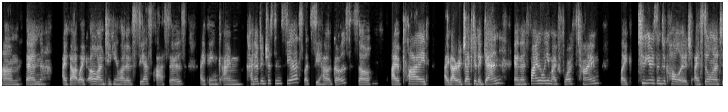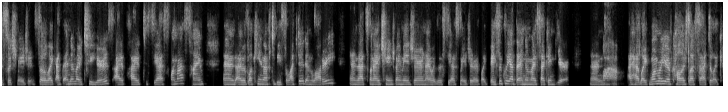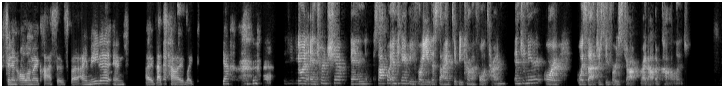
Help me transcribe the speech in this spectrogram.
Um, then I thought like, oh, I'm taking a lot of CS classes. I think I'm kind of interested in CS. Let's see how it goes. So I applied. I got rejected again, and then finally, my fourth time, like two years into college, I still wanted to switch majors. So like at the end of my two years, I applied to CS one last time and I was lucky enough to be selected in the lottery. And that's when I changed my major and I was a CS major, like basically at the end of my second year. And wow. I had like one more year of college left, so I had to like fit in all of my classes, but I made it and I, that's how I like, yeah. Did you do an internship in software engineering before you decided to become a full-time engineer or was that just your first job right out of college?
